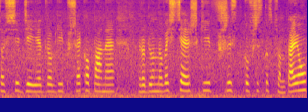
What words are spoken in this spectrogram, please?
coś się dzieje, drogi przekopane, robią nowe ścieżki, wszystko, wszystko sprzątają,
